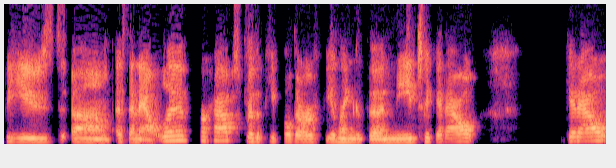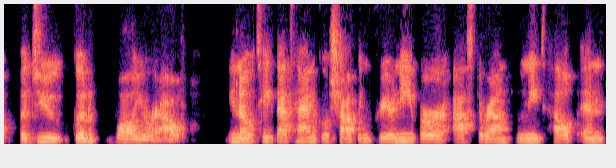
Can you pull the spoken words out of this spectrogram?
be used um, as an outlet, perhaps, for the people that are feeling the need to get out, get out, but do good while you're out. You know, take that time, go shopping for your neighbor, ask around who needs help, and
